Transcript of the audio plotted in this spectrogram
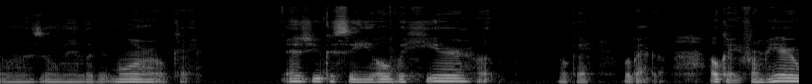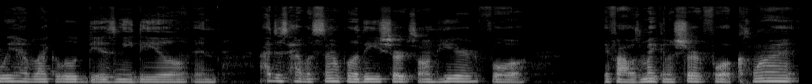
Uh, zoom in a little bit more. Okay as you can see over here, okay, we're back up. Okay, from here we have like a little Disney deal, and I just have a sample of these shirts on here for if I was making a shirt for a client,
